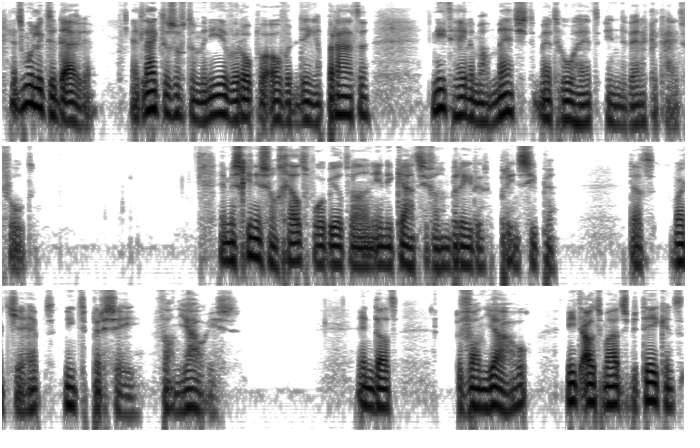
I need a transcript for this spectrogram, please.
Het is moeilijk te duiden. Het lijkt alsof de manier waarop we over dingen praten niet helemaal matcht met hoe het in de werkelijkheid voelt. En misschien is zo'n geldvoorbeeld wel een indicatie van een breder principe. Dat wat je hebt niet per se van jou is. En dat van jou niet automatisch betekent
